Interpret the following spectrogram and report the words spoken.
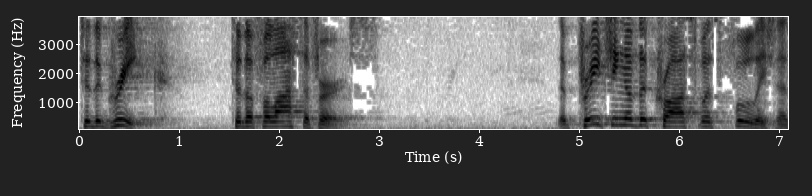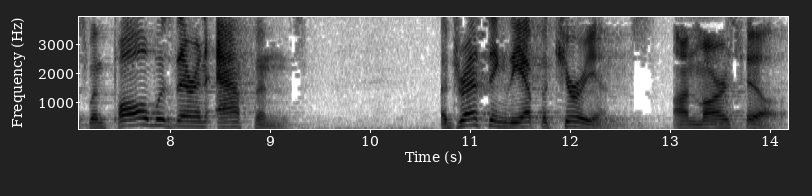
To the Greek, to the philosophers, the preaching of the cross was foolishness. When Paul was there in Athens, addressing the Epicureans on Mars Hill,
